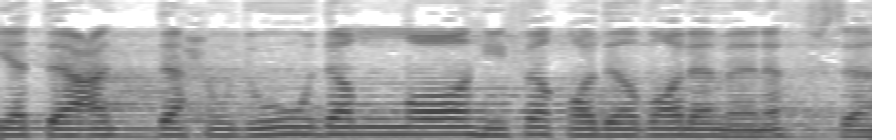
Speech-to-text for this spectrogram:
يَتَعَدَّ حُدُودَ اللَّهِ فَقَدْ ظَلَمَ نَفْسَهُ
